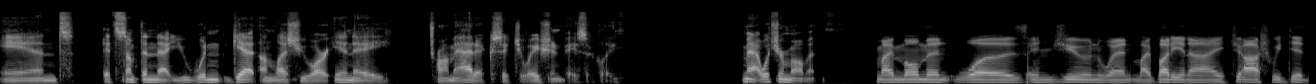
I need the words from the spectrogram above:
and it's something that you wouldn't get unless you are in a traumatic situation basically. Matt what's your moment? My moment was in june when my buddy and i josh we did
